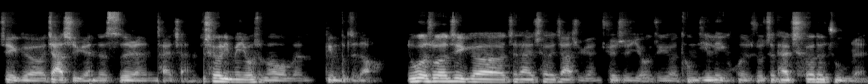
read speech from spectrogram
这个驾驶员的私人财产，车里面有什么我们并不知道。如果说这个这台车的驾驶员确实有这个通缉令，或者说这台车的主人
